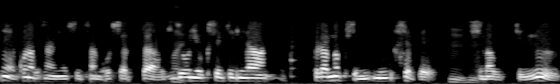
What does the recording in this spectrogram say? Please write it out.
ね、小中さん、吉木さんがおっしゃった、非常に抑制的なクライマックスに伏せてしまうっていうう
